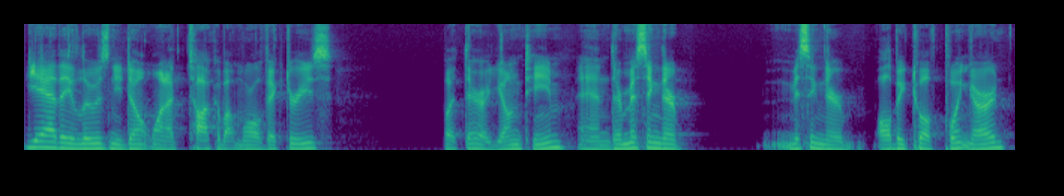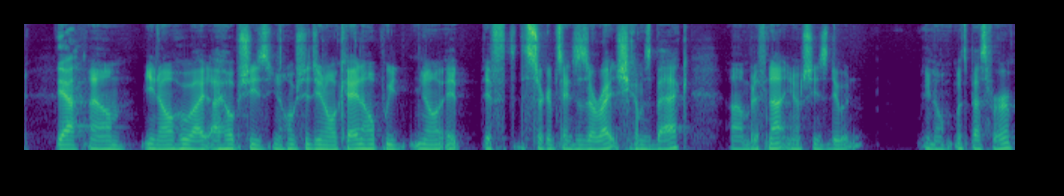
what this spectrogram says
yeah they lose and you don't want to talk about moral victories, but they're a young team and they're missing their missing their All Big Twelve point guard. Yeah. Um, you know who I, I hope she's you know hope she's doing okay and I hope we you know if, if the circumstances are right she comes back. Um, but if not, you know she's doing you know what's best for her.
